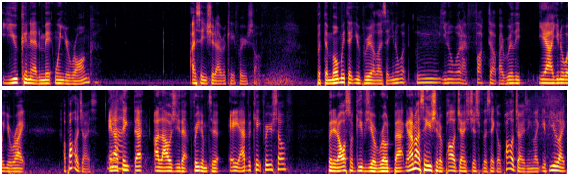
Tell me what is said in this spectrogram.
you can admit when you're wrong, I say you should advocate for yourself. But the moment that you realize that, you know what, mm, you know what, I fucked up. I really, yeah, you know what, you're right. Apologize. And I think that allows you that freedom to a advocate for yourself, but it also gives you a road back. And I'm not saying you should apologize just for the sake of apologizing. Like if you like,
